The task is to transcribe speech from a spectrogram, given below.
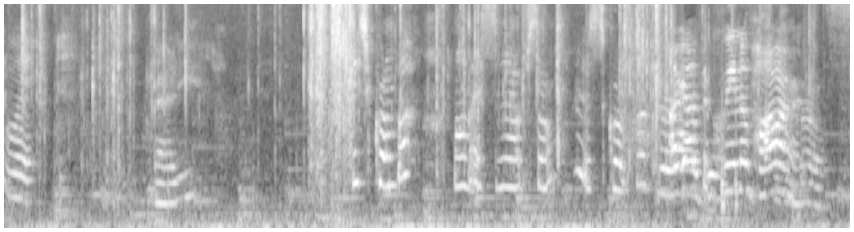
Wait. Ready? It's Crumba. Mom, I still have some. It's Crumba. Girl. I got the Queen of Hearts.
